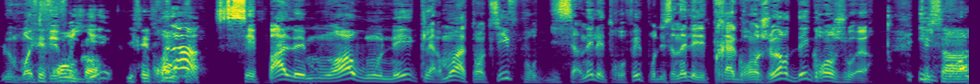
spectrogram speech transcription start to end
le mois de février. Il fait voilà, c'est pas les mois où on est clairement attentif pour discerner les trophées, pour discerner les très grands joueurs des grands joueurs. C'est un,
